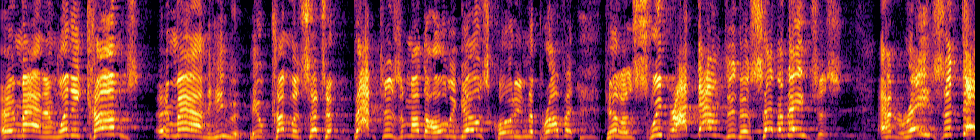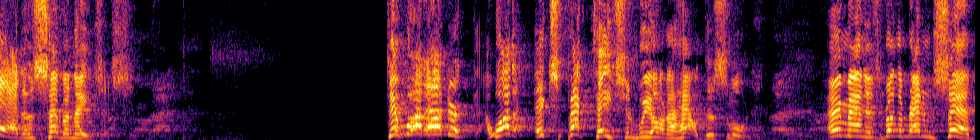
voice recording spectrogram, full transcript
Amen. And when he comes, amen, he, he'll come with such a baptism of the Holy Ghost, quoting the prophet, till he'll sweep right down through the seven ages and raise the dead of seven ages. Then what under what expectation we ought to have this morning? Amen. As Brother Branham said,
